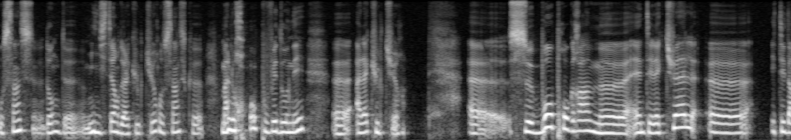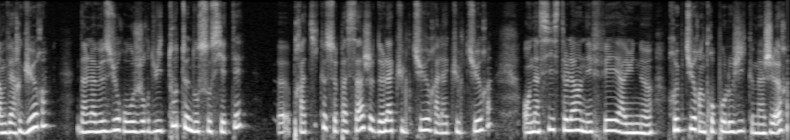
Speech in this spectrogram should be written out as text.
au sens donc de ministère de la culture, au sens que Malraux pouvait donner euh, à la culture. Euh, ce beau programme intellectuel était d'envergure, dans la mesure où aujourd'hui toutes nos sociétés euh, pratiquent ce passage de la culture à la culture. On assiste là en effet à une rupture anthropologique majeure.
